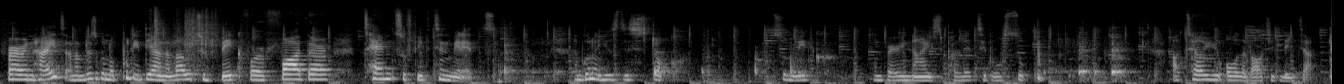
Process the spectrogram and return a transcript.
Fahrenheit and I'm just going to put it there and allow it to bake for a further 10 to 15 minutes I'm going to use this stock to make a very nice palatable soup I'll tell you all about it later.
